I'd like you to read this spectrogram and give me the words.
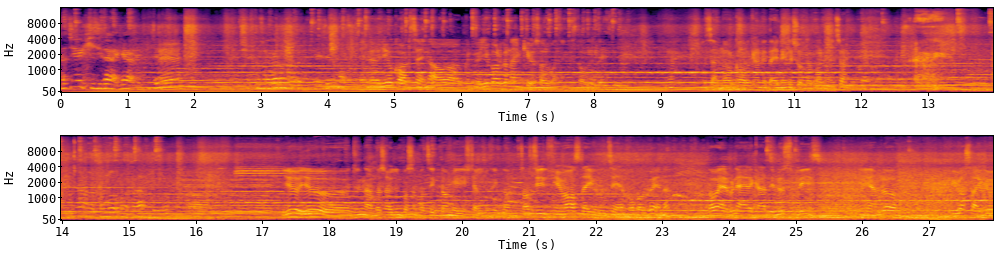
साँच्चै खिचिरहेको यो कट चाहिँ होइन यो कटको नाम के हो सर यो चाहिँ हाम्रो कल खाने दाइले नै सोध्नु पर्ने हुन्छ यो यो जुन हाम्रो सैलुन पसलमा चाहिँ एकदम हेयर स्टाइलको चाहिँ एकदम चर्चित फेमस दाइ हुनुहुन्छ यहाँ कपालको होइन तपाईँहरू पनि आएर काटिदिनुहोस् प्लिज अनि हाम्रो विकास भाइको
